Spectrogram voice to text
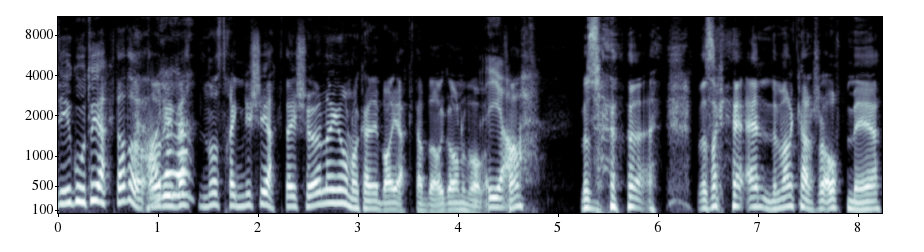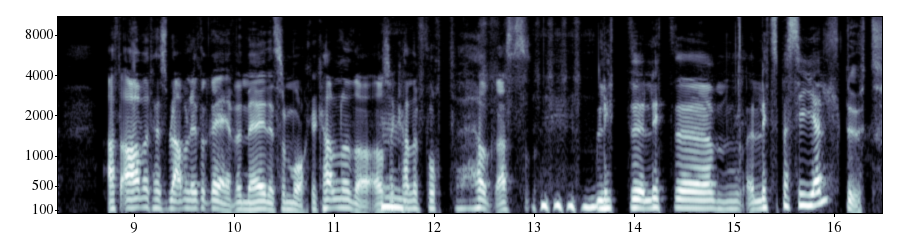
De er gode til å jakte. Da. Ja, ja, ja. vet, nå trenger de ikke jakte i sjøen lenger. Nå kan de bare jakte burgerne våre. Men, så, men så ender man kanskje opp med at av og til blir man litt revet med i disse måkekallene. Da, og så Mm. kan det fort høres litt, litt, eh, litt spesielt ut.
